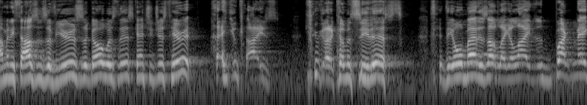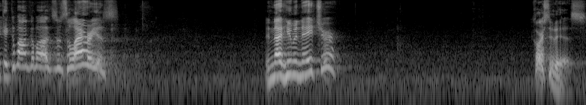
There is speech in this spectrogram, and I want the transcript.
How many thousands of years ago was this? Can't you just hear it? Hey, you guys, you got to come and see this. the old man is out like a light, just buck naked. Come on, come on, this is hilarious. Isn't that human nature? Of course it is.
